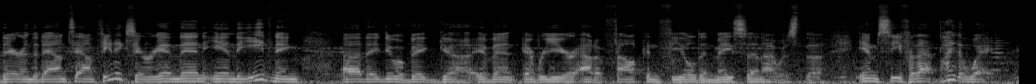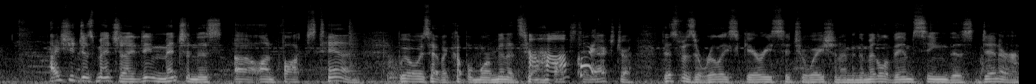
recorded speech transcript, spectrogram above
there in the downtown Phoenix area. And then in the evening, uh, they do a big uh, event every year out at Falcon Field in Mesa, and I was the MC for that. By the way, I should just mention, I didn't even mention this uh, on Fox 10. We always have a couple more minutes here Uh-huh, on Fox 10. Extra. This was a really scary situation. I'm in the middle of emceeing this dinner,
